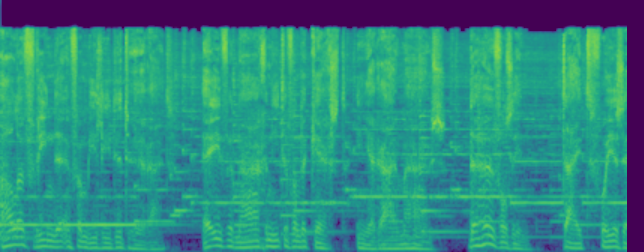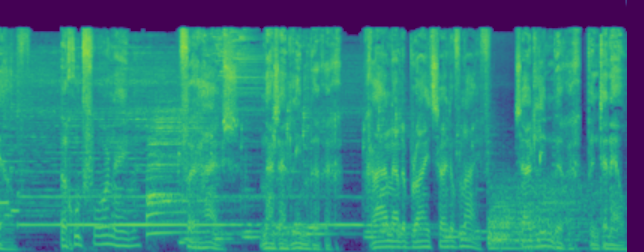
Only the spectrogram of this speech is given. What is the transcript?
Alle vrienden en familie de deur uit. Even nagenieten van de kerst in je ruime huis. De heuvels in. Tijd voor jezelf. Een goed voornemen? Verhuis naar Zuid-Limburg. Ga naar the bright side of life. Zuidlimburg.nl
